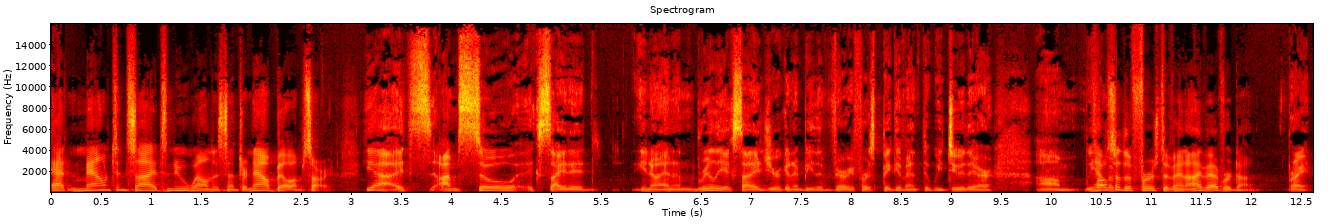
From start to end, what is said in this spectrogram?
at Mountainside's new wellness center. Now, Bill, I'm sorry. Yeah, it's. I'm so excited. You know, and I'm really excited. You're going to be the very first big event that we do there. Um, we It's have also a, the first event I've ever done. right.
